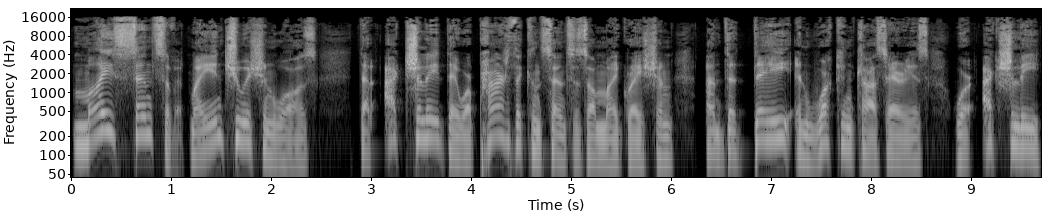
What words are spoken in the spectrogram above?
my sense of it, my intuition was that actually they were part of the consensus on migration and that they in working class areas were actually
